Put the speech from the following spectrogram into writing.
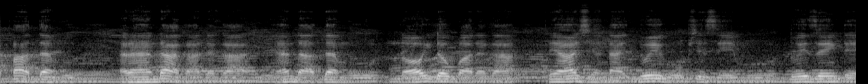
အဖတတ်မှု အရဟန္တခာတကယန္တာတတ်မှုလောဟိတုပ္ပါဒကဘုရားရှင်၌သွေးကိုဖြစ်စေမှုသွေးစိမ့်တေ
